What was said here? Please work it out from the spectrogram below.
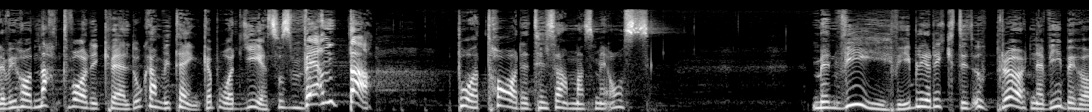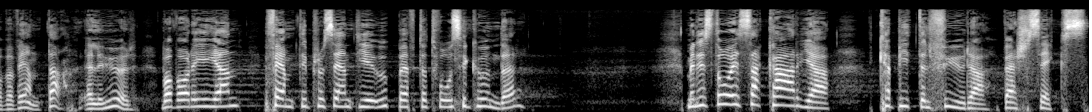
När vi har nattvard ikväll, då kan vi tänka på att Jesus väntar på att ta det tillsammans med oss. Men vi, vi blir riktigt upprörda när vi behöver vänta, eller hur? Vad var det igen? 50 procent ger upp efter två sekunder. Men det står i Sakarja kapitel 4, vers 6.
